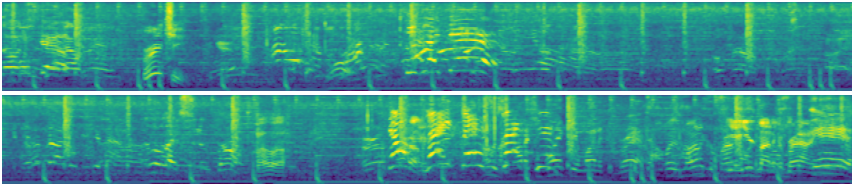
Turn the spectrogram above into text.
Dog, get out, man. Richie. He's right there. Like Snoop Dogg. Oh well. Don't make this Monica. Blanket, Monica Brown. Where's Monica Brown? Yeah, use Monica Brown. Yeah,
